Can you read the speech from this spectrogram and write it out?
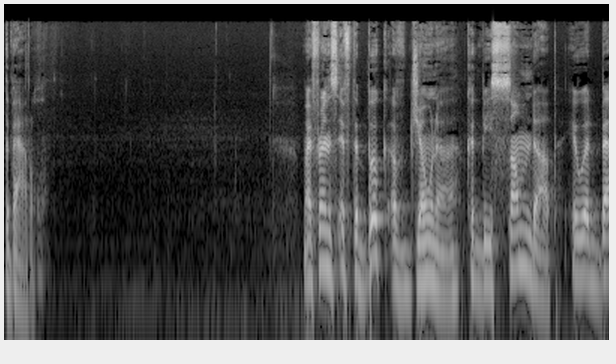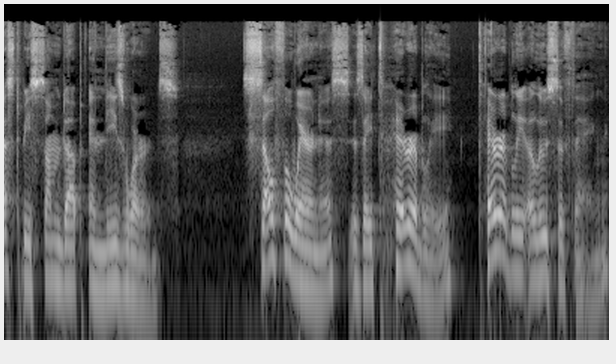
the battle. My friends, if the book of Jonah could be summed up, it would best be summed up in these words Self awareness is a terribly, terribly elusive thing.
